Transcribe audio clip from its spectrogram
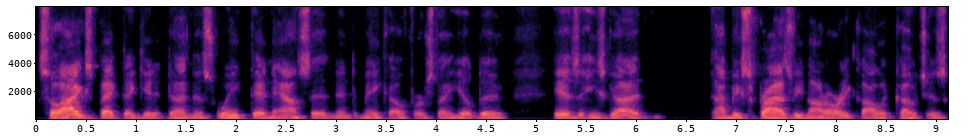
so I expect they get it done this week. They announce it, and then DeMeco, first thing he'll do is he's got. I'd be surprised if he's not already calling coaches.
